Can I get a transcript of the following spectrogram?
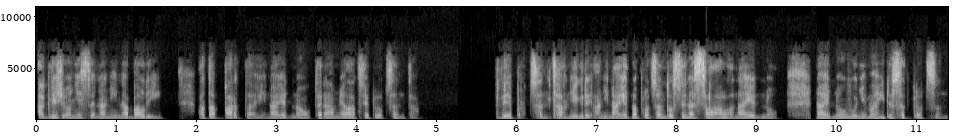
A když oni se na ní nabalí a ta partaj najednou, která měla 3%, 2%, někdy ani na 1% si nesála, najednou, najednou oni mají 10%.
